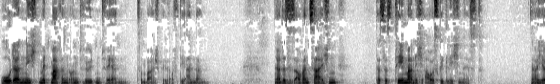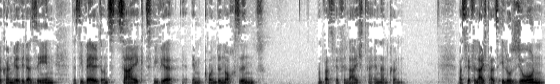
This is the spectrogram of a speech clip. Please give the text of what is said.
oder nicht mitmachen und wütend werden, zum Beispiel auf die anderen. Ja, das ist auch ein Zeichen, dass das Thema nicht ausgeglichen ist. Ja, hier können wir wieder sehen, dass die Welt uns zeigt, wie wir im Grunde noch sind und was wir vielleicht verändern können, was wir vielleicht als Illusion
